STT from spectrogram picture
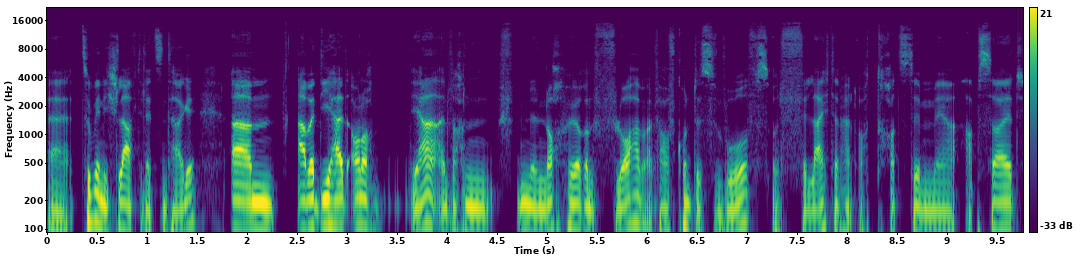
äh, zu wenig Schlaf die letzten Tage. Ähm, aber die halt auch noch, ja, einfach einen, einen noch höheren Floor haben, einfach aufgrund des Wurfs und vielleicht dann halt auch trotzdem mehr Upside.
